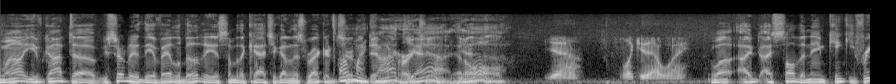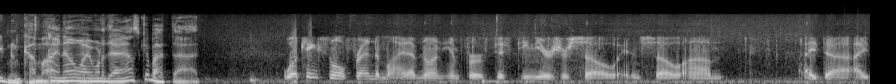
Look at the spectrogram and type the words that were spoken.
Well, you've got uh, certainly the availability of some of the cats you got on this record. Oh certainly my didn't God, hurt yeah, you at yeah. all. Yeah, lucky that way. Well, I, I saw the name Kinky Friedman come up. I know. I wanted to ask about that. Well, Kink's an old friend of mine. I've known him for 15 years or so, and so um, I'd, uh, I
